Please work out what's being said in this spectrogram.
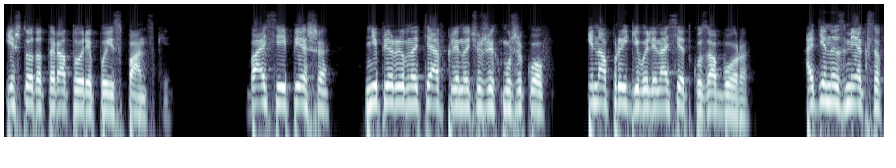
и что-то тараторя по-испански. Бася и Пеша непрерывно тявкали на чужих мужиков и напрыгивали на сетку забора. Один из мексов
